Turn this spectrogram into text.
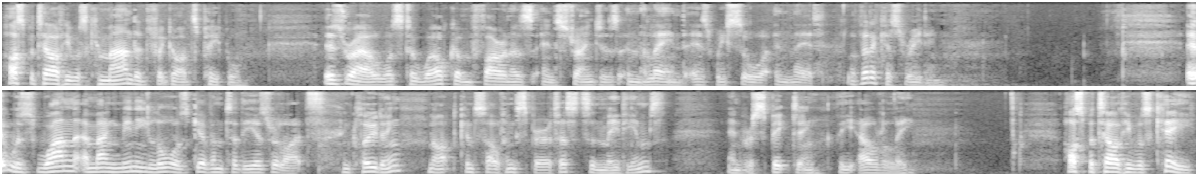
Hospitality was commanded for God's people Israel was to welcome foreigners and strangers in the land, as we saw in that Leviticus reading. It was one among many laws given to the Israelites, including not consulting spiritists and mediums and respecting the elderly. Hospitality was key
